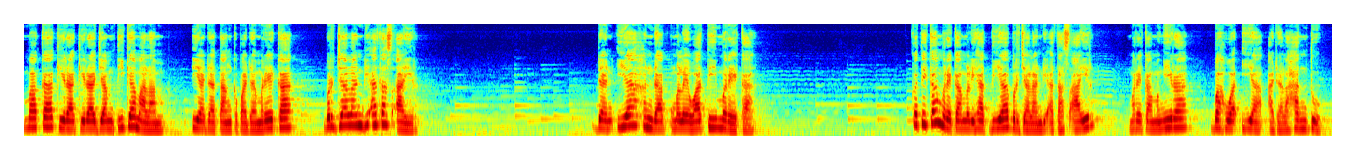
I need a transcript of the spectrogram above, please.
maka kira-kira jam tiga malam ia datang kepada mereka berjalan di atas air. Dan ia hendak melewati mereka. Ketika mereka melihat dia berjalan di atas air, mereka mengira bahwa ia adalah hantu.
